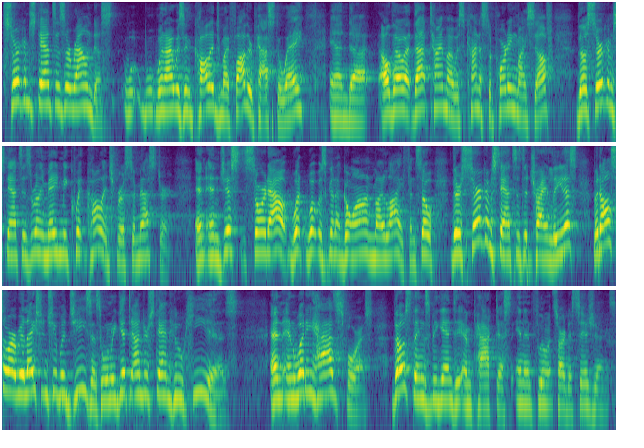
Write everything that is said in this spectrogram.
Circumstances around us. When I was in college, my father passed away. And uh, although at that time I was kind of supporting myself, those circumstances really made me quit college for a semester. And, and just sort out what, what was going to go on in my life. And so there's circumstances that try and lead us, but also our relationship with Jesus when we get to understand who He is and, and what He has for us those things begin to impact us and influence our decisions.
